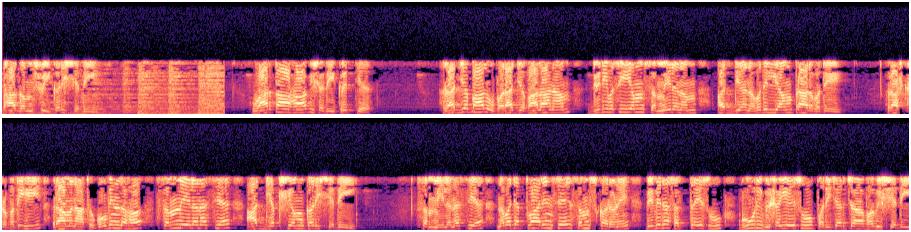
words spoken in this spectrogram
भागं स्वीकरिष्यति। राज्यपाल उपराज्यपालानां द्विदिवसीयं सम्मेलनम् अद्य नवदिल्ल्यां प्रारभते। राष्ट्रपति रामनाथकोविन्द सम्मेलनस्य आध्यक्ष्यं करिष्यति। सम्मेलनस्य नवचत्वारिंशे संस्करणे विविधसत्रेष् भूरि विषयेष् परिचर्चा भविष्यति।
